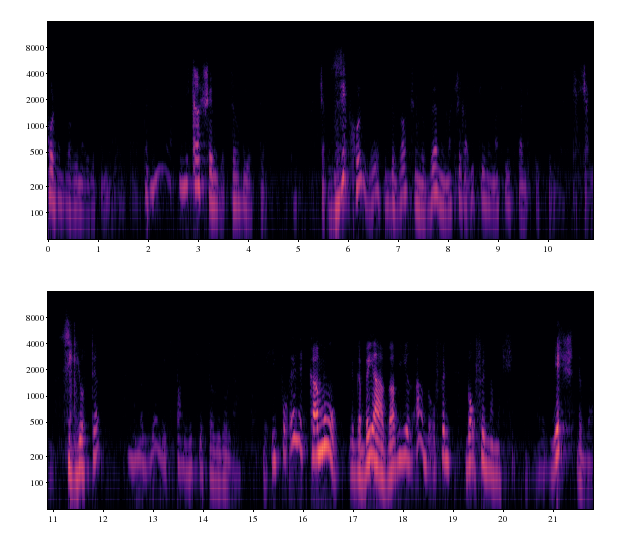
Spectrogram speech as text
מכל הדברים האלה שאני רואה, ואני מתרשם יותר ויותר. עכשיו, זה, כל זה הוא דבר שנובע ממה שראיתי וממה שהשגתי. כשאני משיג יותר, אני מגיע להתפעלות יותר גדולה, והיא פועלת, כאמור, לגבי אהבה ויראה באופן, באופן ממשי. יש דבר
